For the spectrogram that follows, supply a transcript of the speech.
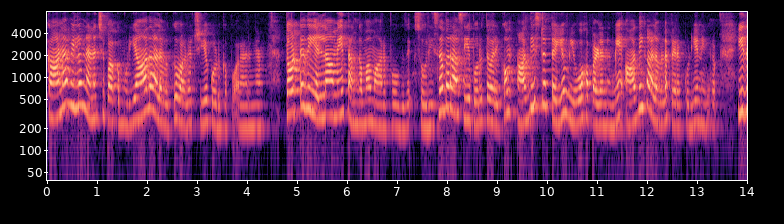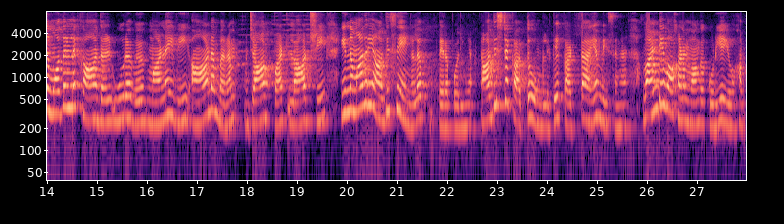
கனவிலும் நினச்சி பார்க்க முடியாத அளவுக்கு வளர்ச்சியை கொடுக்க போகிறாருங்க தொட்டது எல்லாமே தங்கமாக மாறப்போகுது. ஸோ ரிஷபராசியை பொறுத்த வரைக்கும் அதிர்ஷ்டத்தையும் யோக பலனுமே அதிக அளவில் பெறக்கூடிய நேரம். இது முதல்ல காதல் உறவு மனைவி ஆடம்பரம் ஜாக்பாட் லாட்ரி இந்த மாதிரி அதிசயங்களை பெற போகிறீங்க அதிர்ஷ்ட காத்து உங்களுக்கு கட்டாயம் வீசுங்க. வண்டி வாகனம் வாங்கக்கூடிய யோகம்.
